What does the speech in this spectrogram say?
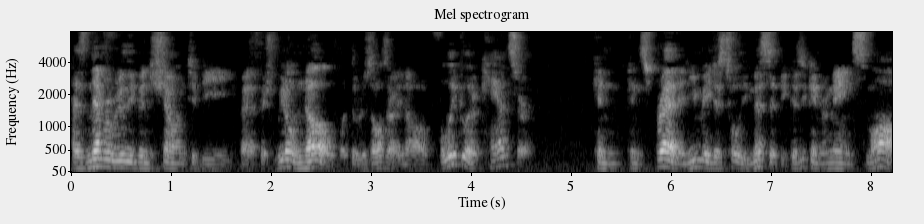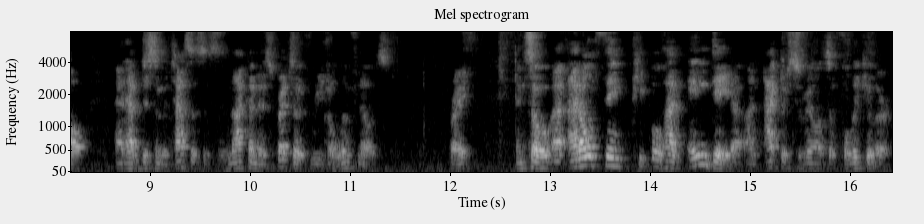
has never really been shown to be beneficial. We don't know what the results are. You know, follicular cancer can can spread, and you may just totally miss it because it can remain small and have distant metastasis. It's not going to spread to regional lymph nodes, right? And so I, don't think people have any data on active surveillance of follicular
